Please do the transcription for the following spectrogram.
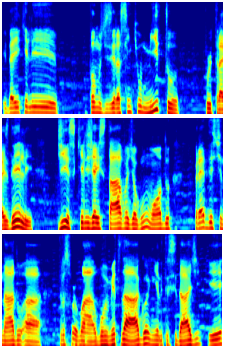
e daí que ele, vamos dizer assim, que o mito por trás dele diz que ele já estava de algum modo predestinado a transformar o movimento da água em eletricidade e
